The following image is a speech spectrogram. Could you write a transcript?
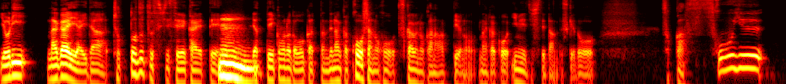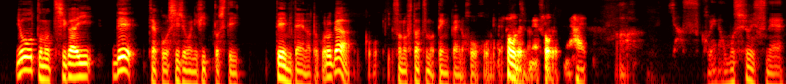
より長い間、ちょっとずつ姿勢変えてやっていくものが多かったんで、うん、なんか後者の方を使うのかなっていうのをなんかこうイメージしてたんですけど、そっか、そういう用途の違いで、じゃあこう市場にフィットしていってみたいなところが、こうその2つの展開の方法みたいなそうですね、そうですね、はい。ああ、いや、すごいな、面白いですね。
